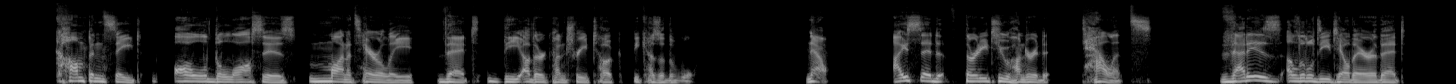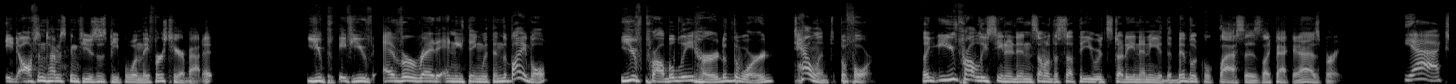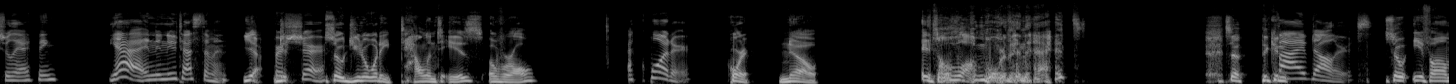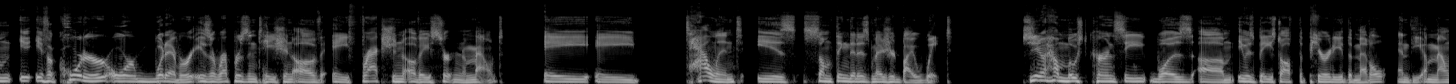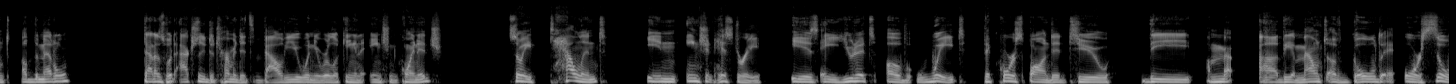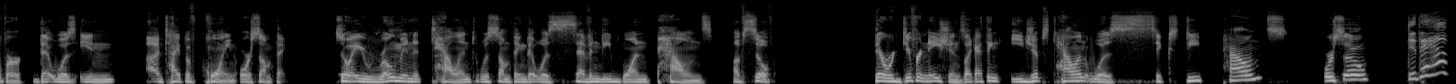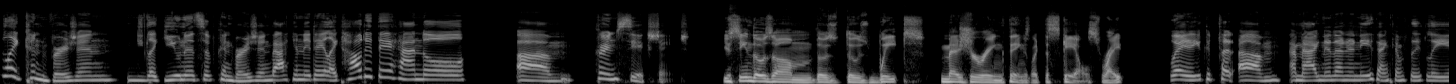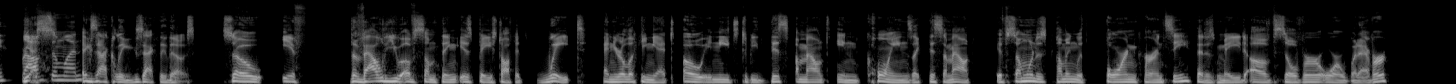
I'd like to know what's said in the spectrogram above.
compensate all of the losses monetarily that the other country took because of the war. Now, I said 3,200 talents. That is a little detail there that it oftentimes confuses people when they first hear about it you if you've ever read anything within the Bible, you've probably heard of the word talent before. Like you've probably seen it in some of the stuff that you would study in any of the biblical classes, like back at Asbury. Yeah, actually, I think, yeah, in the New Testament. Yeah, for D- sure. So, do you know what a talent is overall? A quarter. Quarter. No, it's a lot more than that. So the con- five dollars. So if um if a quarter or whatever is a representation of a fraction of a certain amount, a a talent is something that is measured by weight. So you know how most currency was um it was based off the purity of the metal and the amount of the metal. That is what actually determined its value when you were looking at ancient coinage. So a talent in ancient history is a unit of weight that corresponded to the uh, the amount of gold or silver that was in a type of coin or something. So a Roman talent was something that was 71 pounds of silver. There were different nations. Like I think Egypt's talent was 60 pounds or so. Did they have like conversion, like units of conversion back in the day? Like how did they handle um currency exchange? You've seen those um those those weight measuring things like the scales, right? Wait, you could put um a magnet underneath and completely rob yes, someone. Exactly, exactly those. So if the value of something is based off its weight, and you're looking at, oh, it needs to be this amount in coins, like this amount. If someone is coming with foreign currency that is made of silver or whatever,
